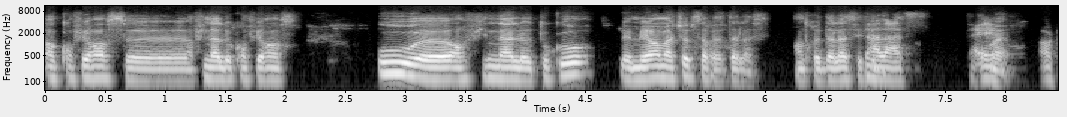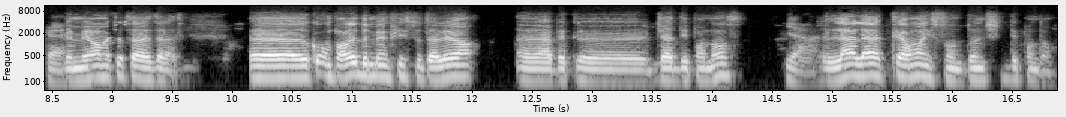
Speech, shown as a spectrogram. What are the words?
en conférence, euh, en finale de conférence ou euh, en finale tout court, le meilleur match-up, ça reste Dallas. Entre Dallas et Dallas. Dallas. Ouais. Le meilleur match-up, ça reste Dallas. Euh, on parlait de Memphis tout à l'heure avec le Jazz dépendance. Là, là, clairement, ils sont Doncic dépendants.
